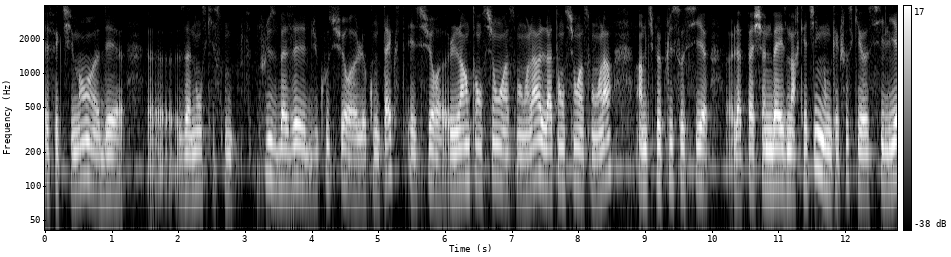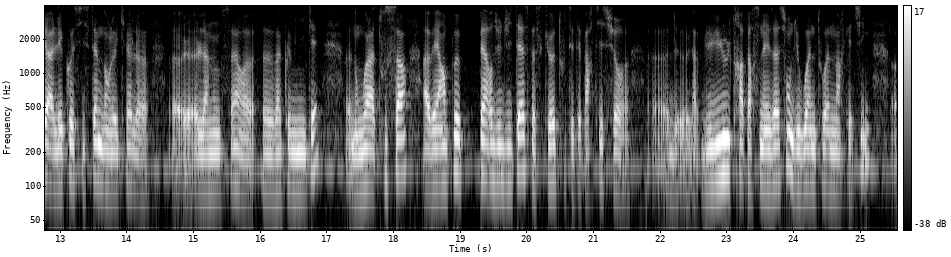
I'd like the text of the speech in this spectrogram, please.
effectivement des, euh, annonces qui seront plus basées du coup sur euh, le contexte et sur euh, l'intention à ce moment-là, l'attention à ce moment-là, un petit peu plus aussi la passion-based marketing, donc quelque chose qui est aussi lié à l'écosystème dans lequel l'annonceur va communiquer. donc voilà, tout ça avait un peu perdu de vitesse parce que tout était parti sur euh, de l'ultra-personnalisation, du one-to-one marketing. Euh,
